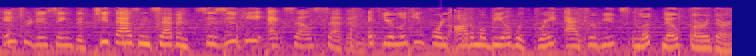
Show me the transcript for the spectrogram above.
Introducing the 2007 Suzuki XL7. If you're looking for an automobile with great attributes, look no further.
